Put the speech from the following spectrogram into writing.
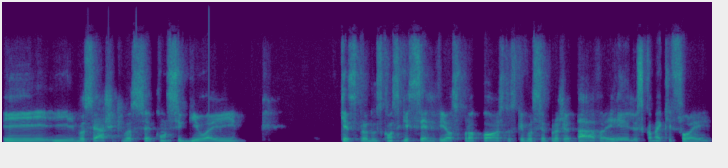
E, e você acha que você conseguiu aí que esses produtos conseguissem servir aos propósitos que você projetava eles? Como é que foi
